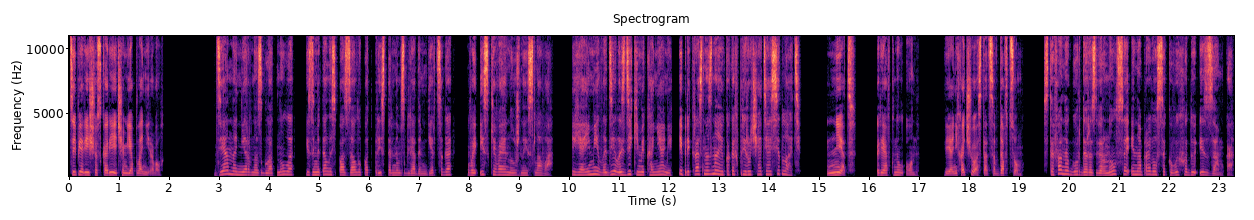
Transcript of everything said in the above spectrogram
Теперь еще скорее, чем я планировал. Диана нервно сглотнула и заметалась по залу под пристальным взглядом герцога, выискивая нужные слова. Я имела дело с дикими конями и прекрасно знаю, как их приручать и оседлать. «Нет», — рявкнул он. «Я не хочу остаться вдовцом. Стефано гордо развернулся и направился к выходу из замка.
